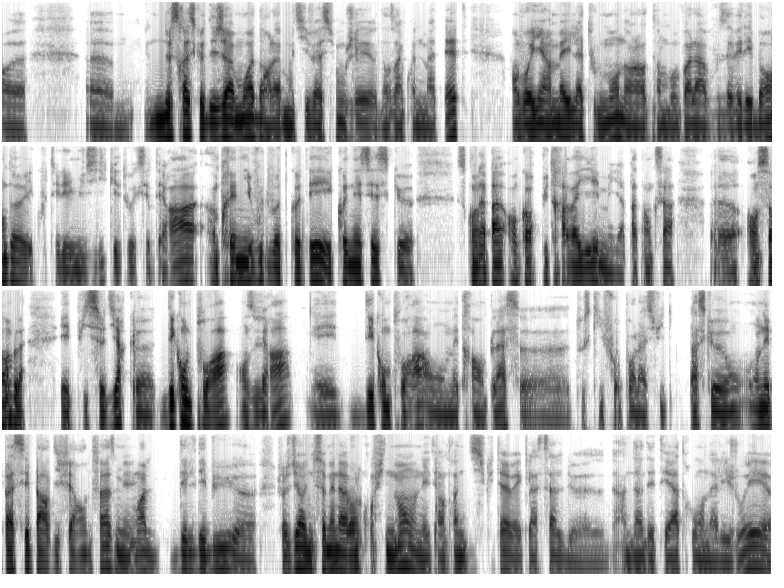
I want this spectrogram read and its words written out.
ne serait-ce que déjà moi dans la motivation que j'ai dans un coin de ma tête, envoyer un mail à tout le monde en leur disant bon voilà, vous avez les bandes, écoutez les musiques et tout, etc. Imprégnez-vous de votre côté et connaissez ce qu'on n'a pas encore pu travailler, mais il n'y a pas tant que ça, ensemble. Et puis se dire que dès qu'on le pourra, on se verra. Et dès qu'on pourra, on mettra en place tout ce qu'il faut pour la suite. Parce qu'on on est passé par différentes phases, mais moi, dès le début, je veux dire, une semaine avant le confinement, on était en train de discuter avec la salle d'un des théâtres où on allait jouer,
